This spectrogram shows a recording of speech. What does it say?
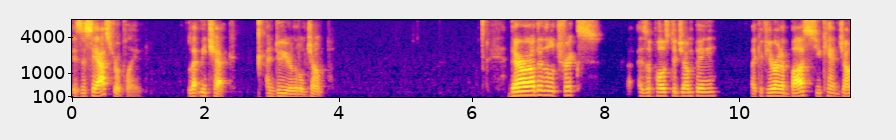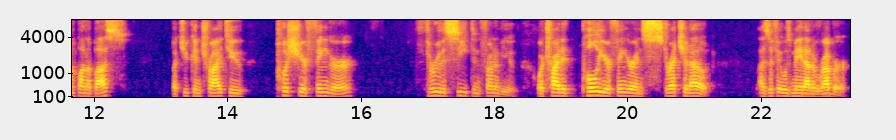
is this the astral plane let me check and do your little jump. There are other little tricks as opposed to jumping. Like if you're on a bus you can't jump on a bus but you can try to push your finger through the seat in front of you or try to pull your finger and stretch it out as if it was made out of rubber.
